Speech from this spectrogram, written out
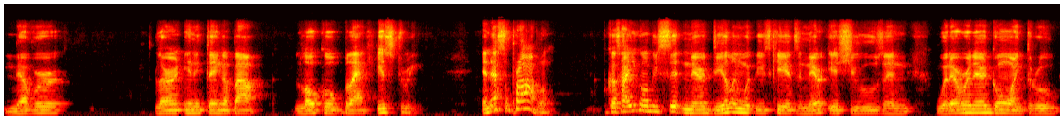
never learn anything about local black history. And that's a problem because how you going to be sitting there dealing with these kids and their issues and whatever they're going through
